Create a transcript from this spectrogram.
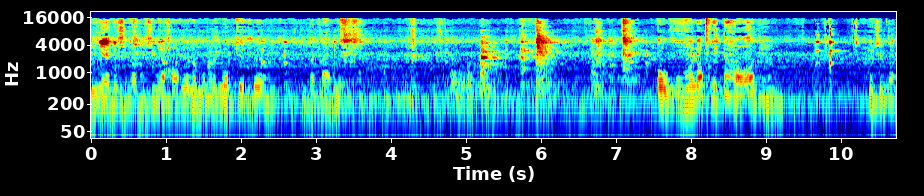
nhà đây xin nó cũng nhà họ rồi là muốn luộc kia sơ chúng ta táo được. Ồ cũng mới lóc thì táo ở nè. Mình xin nào?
